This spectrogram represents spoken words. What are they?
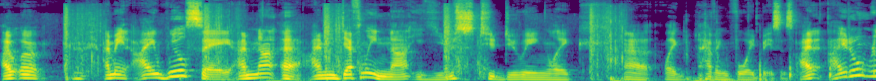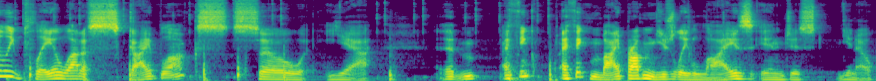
I uh, I mean, I will say I'm not. Uh, I'm definitely not used to doing like uh, like having void bases. I I don't really play a lot of sky blocks, so yeah. I think I think my problem usually lies in just you know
